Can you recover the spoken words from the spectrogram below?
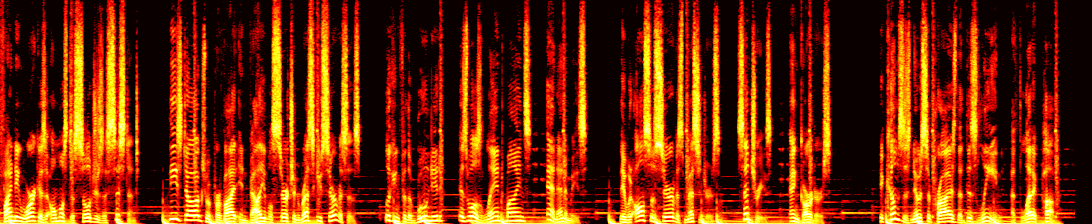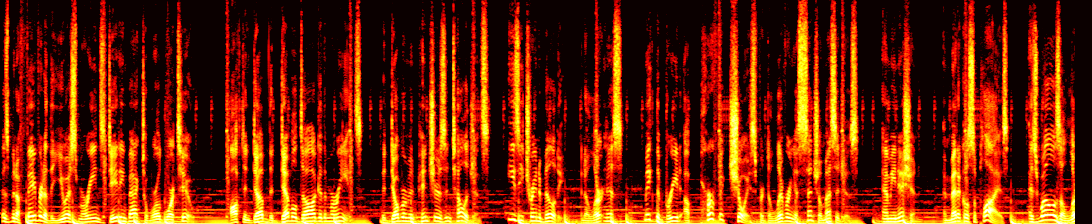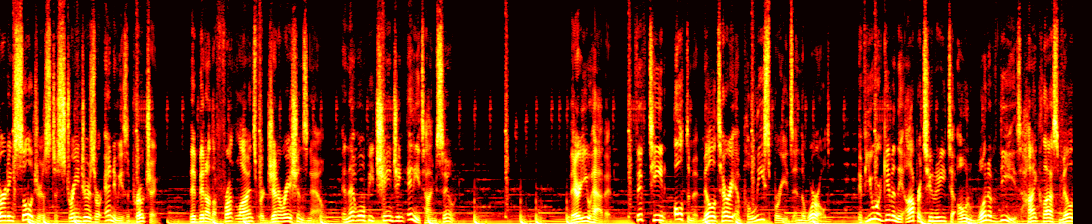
Finding work as almost a soldier's assistant, these dogs would provide invaluable search and rescue services, looking for the wounded as well as landmines and enemies. They would also serve as messengers, sentries, and guarders. It comes as no surprise that this lean, athletic pup has been a favorite of the US Marines dating back to World War II. Often dubbed the devil dog of the Marines, the Doberman Pinscher's intelligence, easy trainability, and alertness make the breed a perfect choice for delivering essential messages, ammunition, and medical supplies, as well as alerting soldiers to strangers or enemies approaching. They've been on the front lines for generations now, and that won't be changing anytime soon. There you have it 15 ultimate military and police breeds in the world. If you were given the opportunity to own one of these high class military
